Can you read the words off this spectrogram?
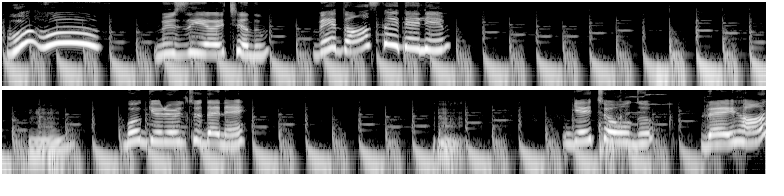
Woohoo! Müziği açalım ve dans edelim. Hmm? Bu gürültüde ne? Hmm. Geç oldu. Reyhan?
